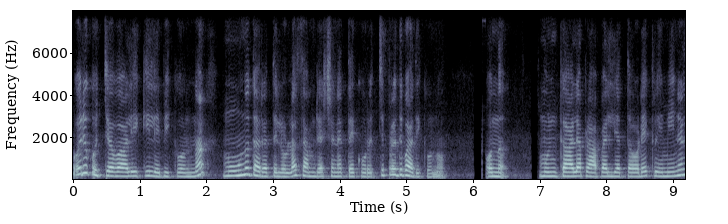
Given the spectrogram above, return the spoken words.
ഒരു കുറ്റവാളിക്ക് ലഭിക്കുന്ന മൂന്ന് തരത്തിലുള്ള സംരക്ഷണത്തെക്കുറിച്ച് പ്രതിപാദിക്കുന്നു. ഒന്ന് മുൻകാല പ്രാബല്യത്തോടെ ക്രിമിനൽ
